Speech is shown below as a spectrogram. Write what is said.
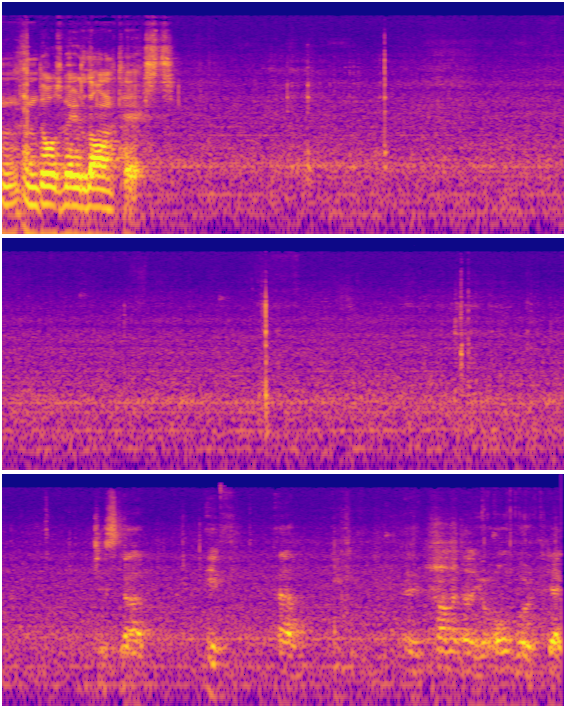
in, in those very long texts. Just uh, if um, you could uh, comment on your own work, that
